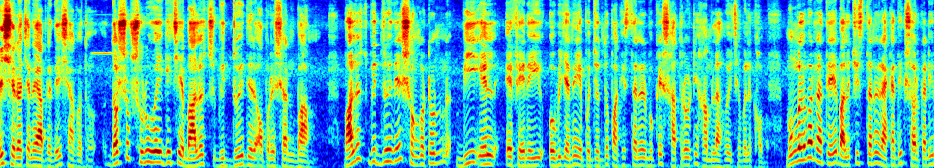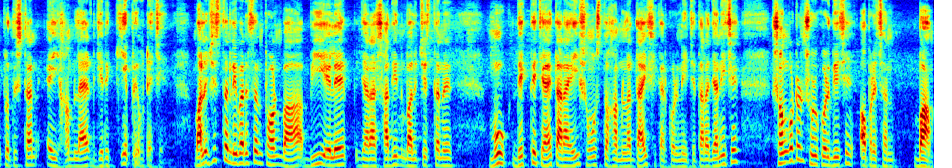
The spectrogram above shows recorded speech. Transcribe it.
বিশ্বের রচনায় আপনাদের স্বাগত। দর্শক, শুরু হয়ে গেছে বালোচ বিদ্রোহীদের অপারেশন বাম। বালোচ বিদ্রোহীদের সংগঠন বিএলএফ এর এই অভিযানে এ পর্যন্ত পাকিস্তানের বুকে সতেরোটি হামলা হয়েছে বলে খবর। মঙ্গলবার রাতে বালুচিস্তানের একাধিক সরকারি প্রতিষ্ঠান এই হামলার জেরে কেঁপে উঠেছে। বালুচিস্তান লিবারেশন ফ্রন্ট বা বিএলএফ, যারা স্বাধীন বালুচিস্তানের মুখ দেখতে চায়, তারা এই সমস্ত হামলার দায় স্বীকার করে নিয়েছে। তারা জানিয়েছে, সংগঠন শুরু করে দিয়েছে অপারেশন বাম।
